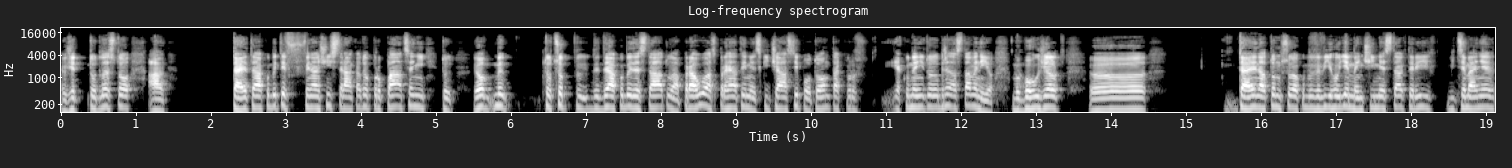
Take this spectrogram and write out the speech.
Takže tohle to a ta je to jakoby ty finanční stránka, to proplácení, to, jo, my, to, co jde jakoby ze státu na Prahu a z Prahy na ty městské části potom, tak prostě, jako není to dobře nastavený, jo. Bohužel uh, tady na tom jsou jakoby ve výhodě menší města, který víceméně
